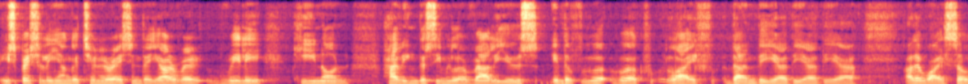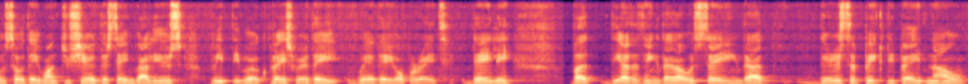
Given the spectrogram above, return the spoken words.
especially younger generation they are very, really keen on having the similar values in the work life than the uh, the uh, the uh, otherwise so so they want to share the same values with the workplace where they where they operate daily but the other thing that I was saying that there is a big debate now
